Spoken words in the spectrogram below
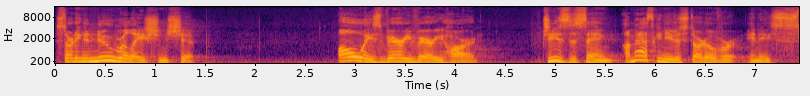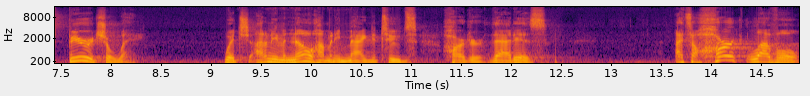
starting a new relationship. Always very, very hard. Jesus is saying, I'm asking you to start over in a spiritual way which I don't even know how many magnitudes harder that is. It's a heart level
